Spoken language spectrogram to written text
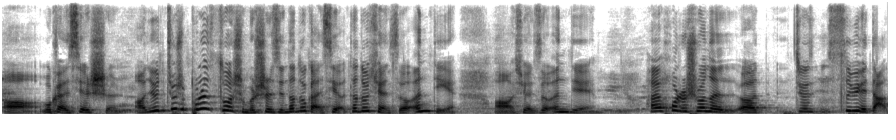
啊，我感谢神，啊，就就是不论做什么事情，他都感谢，他都选择恩典，啊，选择恩典。还或者说呢，呃，就思域打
